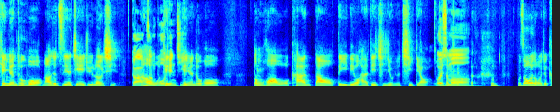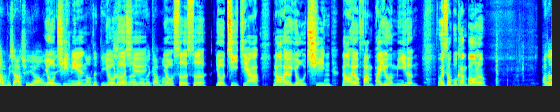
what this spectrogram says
天元突破，然后就直接接一句热血。对啊，然后我天天元突破动画，我看到第六还是第七集我就弃掉了。为什么？不知道为什么我就看不下去啊！有青年，然后在地有热血，有色色，有机甲，然后还有友情，然后还有反派又很迷人，为什么不看爆呢？啊，这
